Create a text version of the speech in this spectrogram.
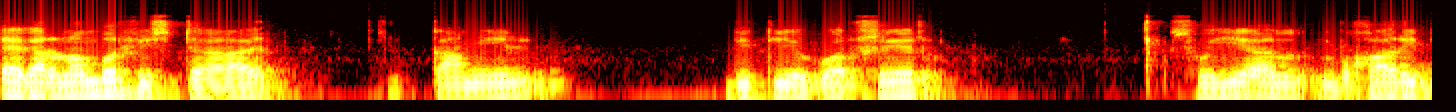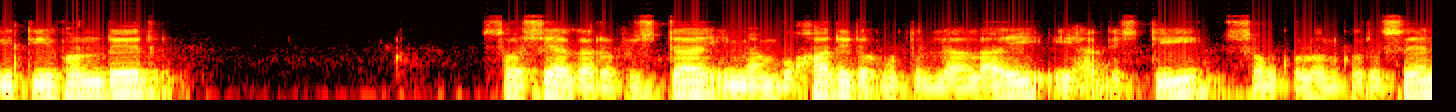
এগারো নম্বর পৃষ্ঠায় কামিল দ্বিতীয় বর্ষের সহি আল বুখারি দ্বিতীয় খণ্ডের ছয়শো এগারো পৃষ্ঠায় ইমাম বুখারি রহমতুল্লাহ আলাই এই হাদিসটি সংকলন করেছেন।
